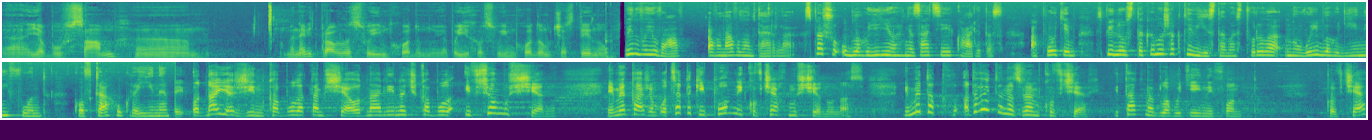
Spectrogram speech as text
е, я був сам, е, мене відправили своїм ходом. Ну, я поїхав своїм ходом в частину. Він воював, а вона волонтерила. Спершу у благодійній організації Карітас, а потім спільно з такими ж активістами створила новий благодійний фонд Ковчег України. Одна я жінка була, там ще одна ліночка була, і все мужчини. І ми кажемо, оце такий повний ковчег мужчин у нас. І ми так, а давайте назвемо ковчег. І так ми благодійний фонд Ковчег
